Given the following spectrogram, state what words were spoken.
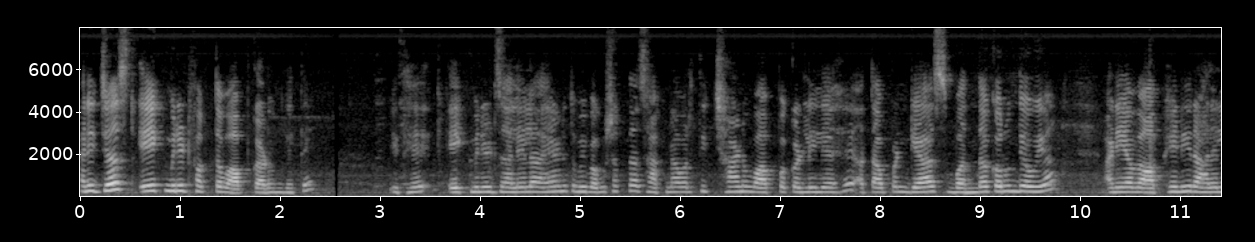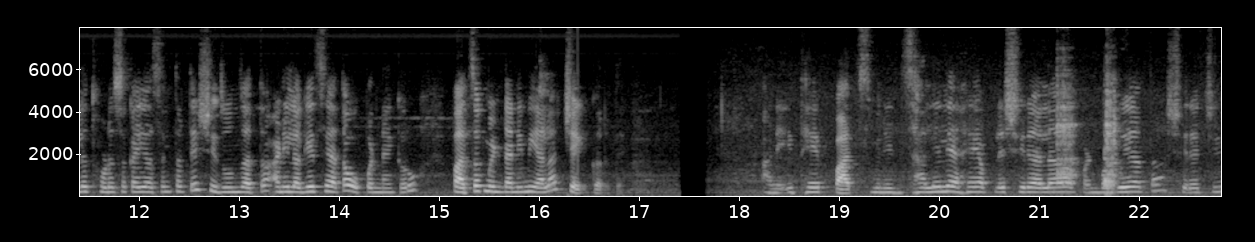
आणि जस्ट एक मिनिट फक्त वाफ काढून घेते. इथे एक मिनिट झालेला आहे आणि तुम्ही बघू शकता झाकणावरती छान वाफ पकडलेली आहे. आता आपण गॅस बंद करून देऊया. आणि या वाफेनी राहिलेलं थोडंसं काही असेल तर ते शिजून जातं आणि लगेच हे आता ओपन नाही करू. पाच एक मिनिटांनी मी याला चेक करते. आणि इथे पाच मिनिट झालेले आहे आपल्या शिऱ्याला. आपण बघूया आता शिऱ्याची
